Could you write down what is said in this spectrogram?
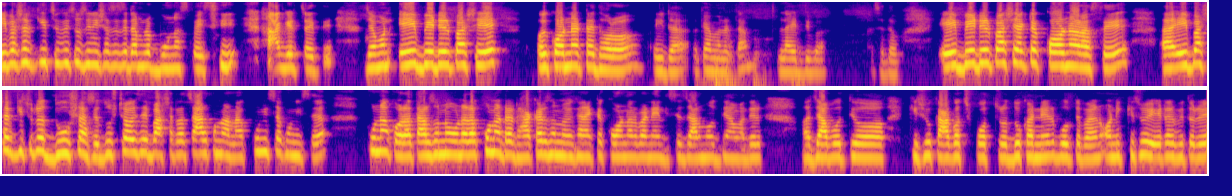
এই বাসার কিছু কিছু জিনিস আছে যেটা আমরা বোনাস পাইছি আগের চাইতে। যেমন এই বেডের পাশে ওই কর্নারটায় ধরো এইটা ক্যামেরাটা লাইট দিবা। আচ্ছা দাও এই বেডের পাশে একটা কর্নার আছে এই বাসার কিছুটা দুষ আছে। দুষটা হয়েছে বাসাটা চার কোনা না কুনিসা কুনিসা কোনা করা। তার জন্য ওনারা কোনাটা ঢাকার জন্য এখানে একটা কর্নার বানিয়ে দিছে, যার মধ্যে আমাদের যাবতীয় কিছু কাগজপত্র, দোকানের বলতে পারেন, অনেক কিছু এটার ভিতরে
